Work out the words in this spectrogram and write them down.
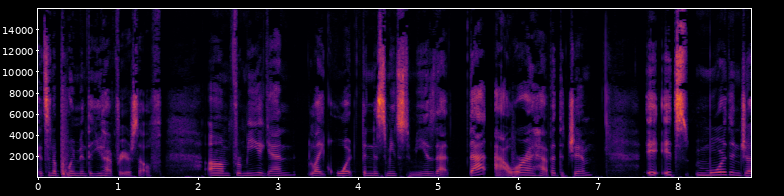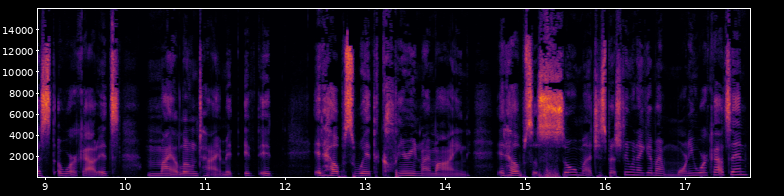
It's an appointment that you have for yourself. Um, for me, again, like what fitness means to me is that that hour I have at the gym it, it's more than just a workout. It's my alone time. It it it it helps with clearing my mind. It helps so much, especially when I get my morning workouts in.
